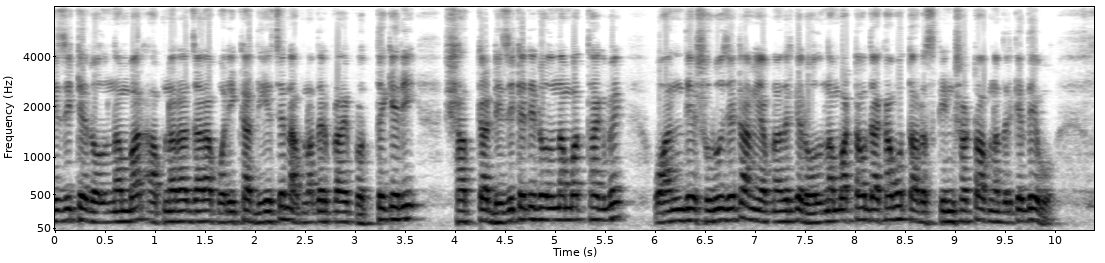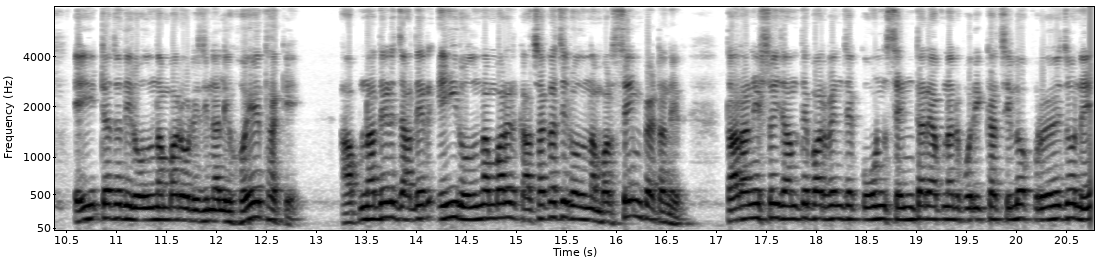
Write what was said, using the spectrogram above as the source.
ডিজিটের রোল নাম্বার আপনারা যারা পরীক্ষা দিয়েছেন, আপনাদের প্রায় প্রত্যেকেরই সাতটা ডিজিটেরই রোল নাম্বার থাকবে। ওয়ান দিয়ে শুরু যেটা, আমি আপনাদেরকে রোল নাম্বারটাও দেখাবো, তার স্ক্রিনশটটাও আপনাদেরকে দেবো। এইটা যদি রোল নাম্বার অরিজিনালি হয়ে থাকে, আপনাদের যাদের এই রোল নাম্বারের কাছাকাছি রোল নাম্বার সেম প্যাটার্নের তারা নিশ্চয়ই জানতে পারবেন যে কোন সেন্টারে আপনার পরীক্ষা ছিল। প্রয়োজনে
